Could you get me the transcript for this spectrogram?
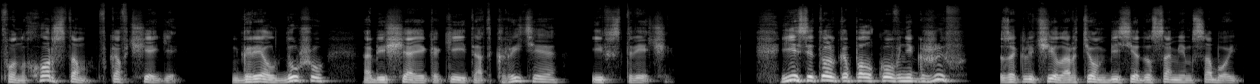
фон Хорстом в ковчеге, грел душу, обещая какие-то открытия и встречи. «Если только полковник жив», — заключил Артем беседу с самим собой,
